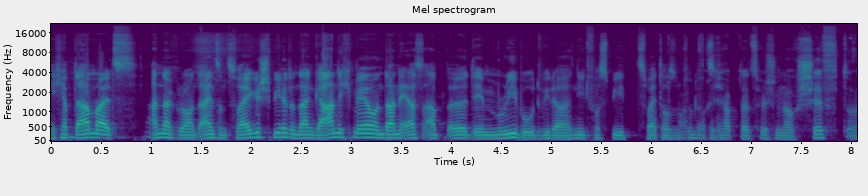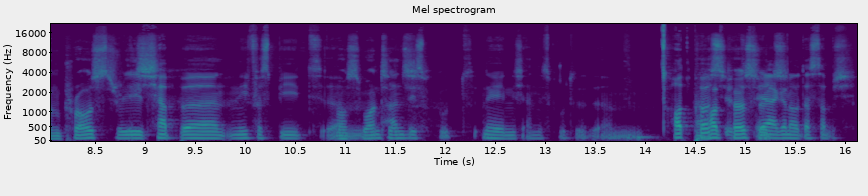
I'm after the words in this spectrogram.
Ich habe damals Underground 1 und 2 gespielt und dann gar nicht mehr und dann erst ab äh, dem Reboot wieder Need for Speed Und doch, 2015. ich habe dazwischen noch Shift und Pro Street. Ich habe äh, Need for Speed ähm, Most Wanted. Undisputed, nee, nicht Undisputed, ähm, Hot Ja, Hot Pursuit. Pursuit. Ja, genau, das habe ich.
